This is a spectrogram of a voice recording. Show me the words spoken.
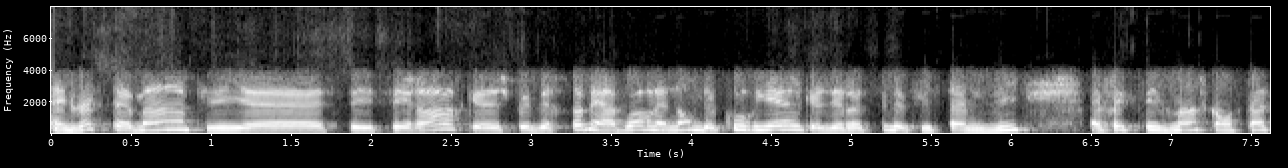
Exactement. Puis euh, c'est c'est rare que je peux dire ça, mais avoir le nombre de courriels que j'ai reçus depuis samedi, effectivement, je constate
